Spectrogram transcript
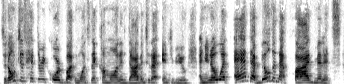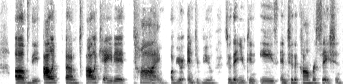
So don't just hit the record button once they come on and dive into that interview. And you know what? Add that, build in that five minutes of the um, allocated time of your interview so that you can ease into the conversation.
